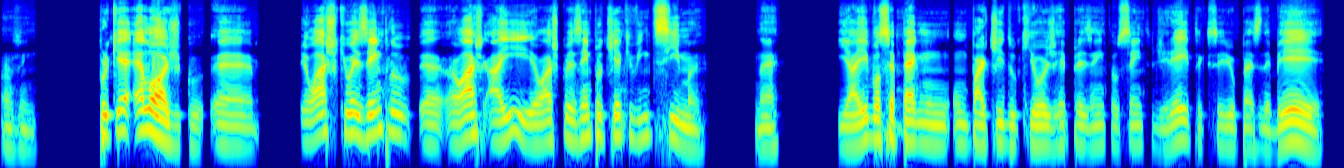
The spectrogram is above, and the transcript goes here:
Assim. Porque é lógico. é, eu acho que o exemplo. é, eu acho, aí eu acho que o exemplo tinha que vir de cima, né? E aí você pega um, um partido que hoje representa o centro-direita, que seria o PSDB,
